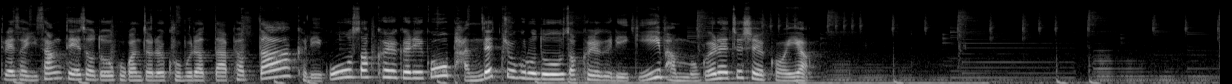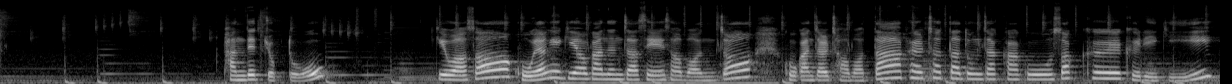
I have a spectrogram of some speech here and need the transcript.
그래서 이 상태에서도 고관절을 구부렸다 폈다 그리고 서클 그리고 반대쪽으로도 서클 그리기 반복을 해주실 거예요. 반대쪽도 끼워서 고양이 기어가는 자세에서 먼저 고관절 접었다 펼쳤다 동작하고 서클 그리기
